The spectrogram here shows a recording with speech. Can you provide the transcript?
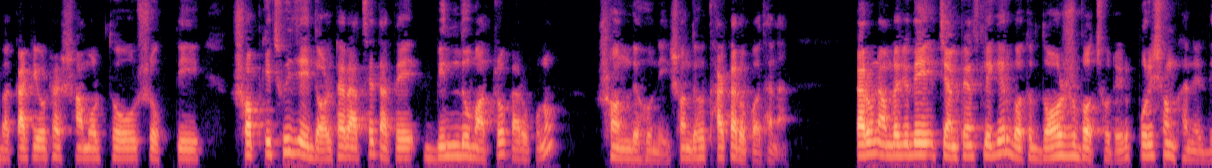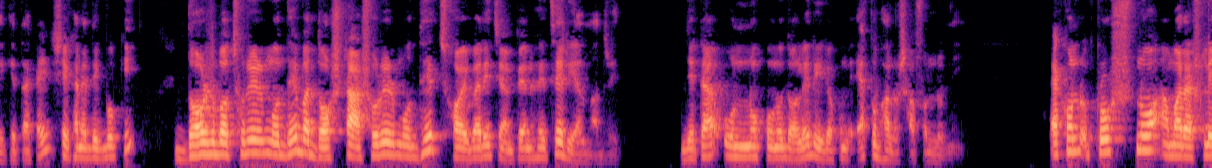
বা কাটিয়ে ওঠার সামর্থ্য, শক্তি, সবকিছুই যে এই দলটার আছে, তাতে বিন্দু মাত্র কারও কোনো সন্দেহ নেই। সন্দেহ থাকারও কথা না। কারণ আমরা যদি চ্যাম্পিয়ন্স লিগের গত দশ বছরের পরিসংখ্যানের দিকে তাকাই, সেখানে দেখব কি দশ বছরের মধ্যে বা দশটা আসরের মধ্যে ছয়বারই চ্যাম্পিয়ন হয়েছে রিয়াল মাদ্রিদ, যেটা অন্য কোনো দলের এরকম এত ভালো সাফল্য নেই। এখন প্রশ্ন আমার আসলে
